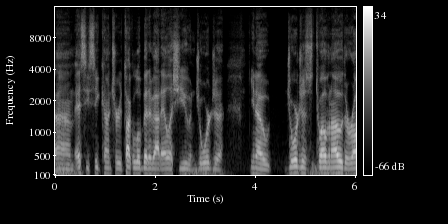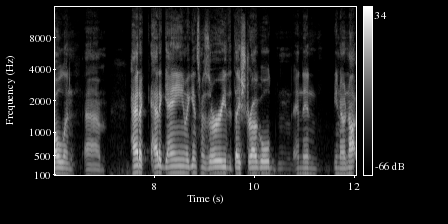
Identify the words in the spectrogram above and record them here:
um, SEC country. Talk a little bit about LSU and Georgia. You know, Georgia's twelve and zero. They're rolling. Um, had a had a game against Missouri that they struggled, and, and then you know not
